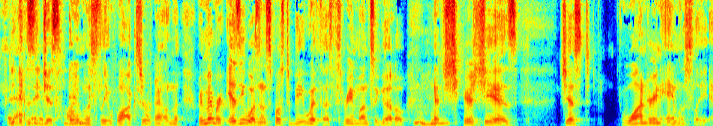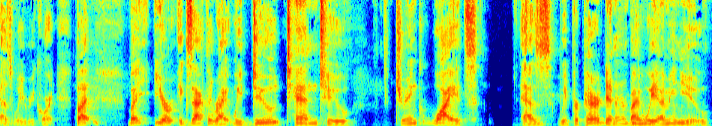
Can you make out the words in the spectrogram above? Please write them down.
for that. Izzy just aimlessly walks around. The, remember, Izzy wasn't supposed to be with us three months ago, Mm-hmm. and here she is, just wandering aimlessly as we record. But, but you're exactly right. We do tend to drink whites as we prepare dinner, and by Mm-hmm. we I mean you.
